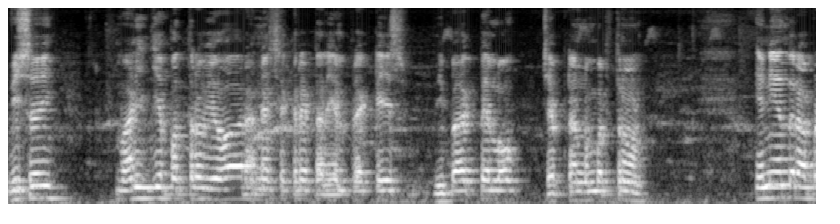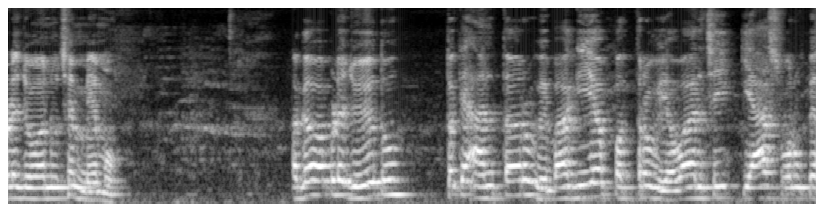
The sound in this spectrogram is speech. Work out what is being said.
વિષય, વાણિજ્ય, પત્ર, વ્યવહાર અને સેક્રેટરિયલ પ્રેક્ટિસ વિભાગ પહેલો ચેપ્ટર નંબર ત્રણ. એની અંદર આપણે જોવાનું છે મેમો અગાઉ આપણે જોયું હતું તો કે આંતર વિભાગીય પત્ર વ્યવહાર છે કયા સ્વરૂપે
